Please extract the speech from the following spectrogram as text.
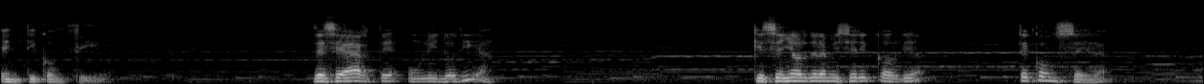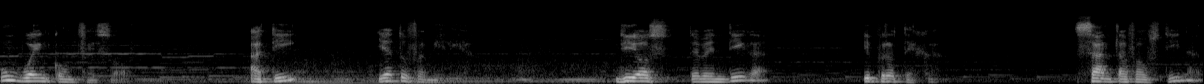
en ti confío desearte un lindo día. Que el Señor de la Misericordia te conceda un buen confesor, a ti y a tu familia. Dios te bendiga y proteja. Santa Faustina,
